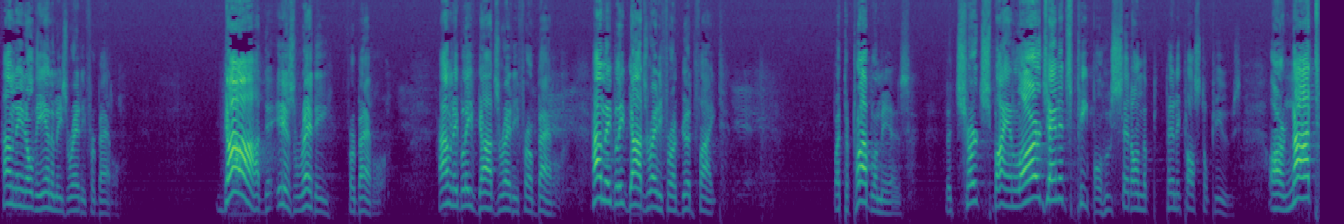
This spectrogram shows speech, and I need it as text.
How many know the enemy's ready for battle? God is ready for battle. How many believe God's ready for a battle? How many believe God's ready for a good fight? But the problem is, the church, by and large, and its people who sit on the Pentecostal pews are not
